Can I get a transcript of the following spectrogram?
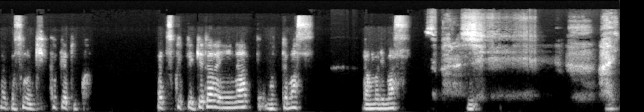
なんかそのきっかけとか、作っていけたらいいなって思ってます。頑張ります。素晴らしい。はい。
